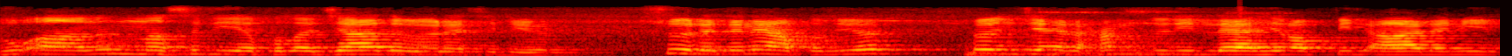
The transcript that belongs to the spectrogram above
duanın nasıl yapılacağı da öğretiliyor. Surede ne yapılıyor? Önce Elhamdülillahi Rabbil Alemin.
